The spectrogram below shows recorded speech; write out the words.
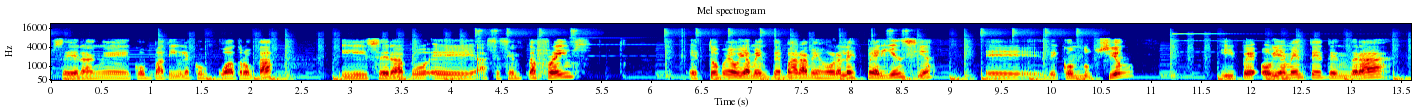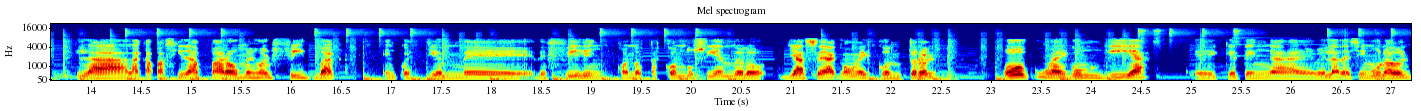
serán eh, compatibles con 4K y será eh, a 60 frames. Esto pues obviamente para mejorar la experiencia eh, de conducción y pues obviamente tendrá la, la, capacidad para un mejor feedback en cuestión de, de feeling cuando estás conduciéndolo ya sea con el control o con algún guía eh, que tenga, eh, ¿verdad? De simulador.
